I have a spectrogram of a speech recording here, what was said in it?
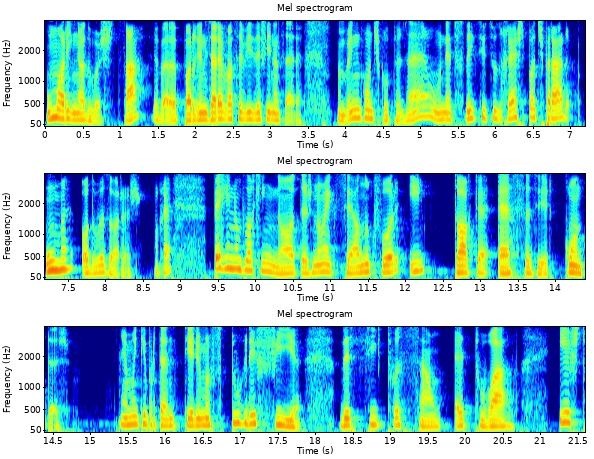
uma horinha ou duas, tá? Para organizar a vossa vida financeira. Não venham com desculpas, né? O Netflix e tudo o resto pode esperar uma ou duas horas, ok? Peguem num bloquinho de notas, no Excel, no que for e toca a fazer contas. É muito importante terem uma fotografia da situação atual este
